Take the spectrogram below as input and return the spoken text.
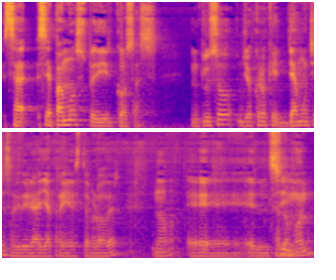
sepamos pedir cosas. Incluso yo creo que ya mucha sabiduría ya traía este brother, ¿no? Eh, el Sí. Salomón,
